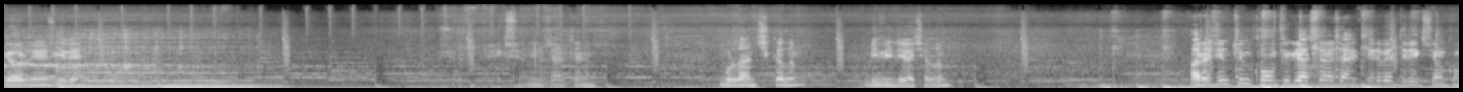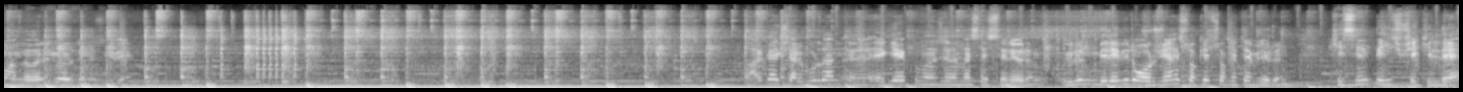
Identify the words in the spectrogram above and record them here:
Gördüğünüz gibi. Şöyle direksiyonu düzeltelim. Buradan çıkalım. Bir video açalım. Aracın tüm konfigürasyon özellikleri ve direksiyon kumandaları gördüğünüz gibi. Arkadaşlar buradan e, Ege kullanıcılarına sesleniyorum. Ürün birebir orijinal soket sokete bir ürün. Kesinlikle hiçbir şekilde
